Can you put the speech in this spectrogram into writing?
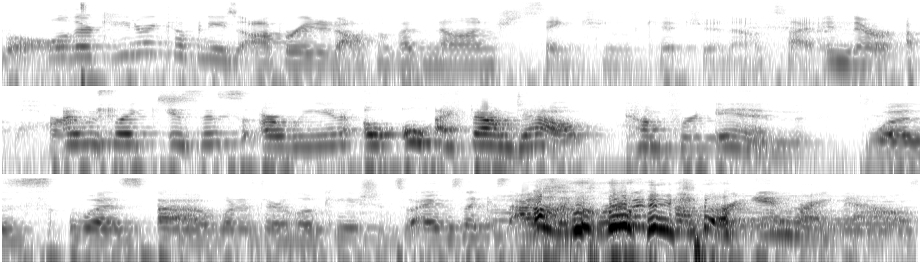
bowl. Well, their catering company is operated off of a non-sanctioned kitchen outside in their apartment. I was like, "Is this? Are we in?" Oh, oh! I found out. Comfort Inn was was uh, one of their locations. So I was like, because I was like, "We're at Comfort Inn right now,"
